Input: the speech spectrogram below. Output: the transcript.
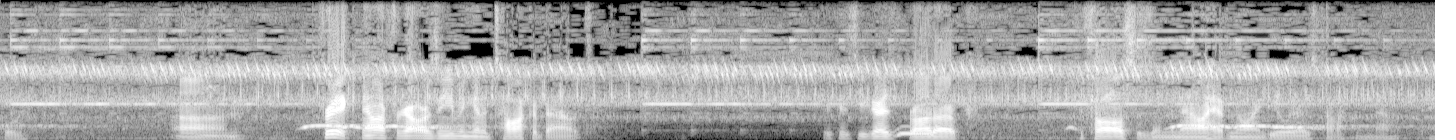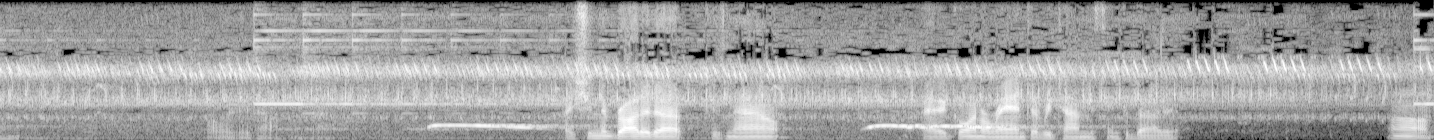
course. Um, frick! Now I forgot what I was even going to talk about because you guys brought up Catholicism, and now I have no idea what I was talking about. What were they talking about? I shouldn't have brought it up because now I go on a rant every time I think about it. Um,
